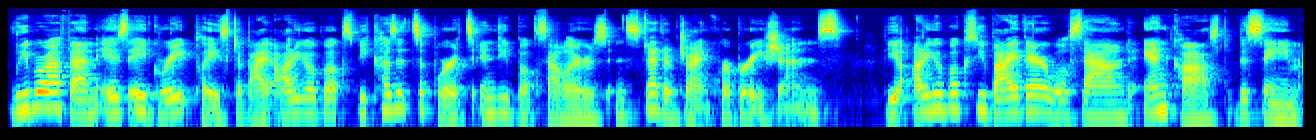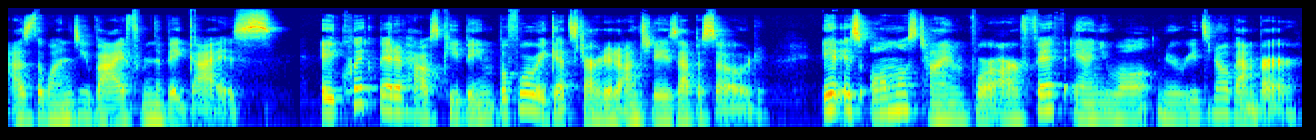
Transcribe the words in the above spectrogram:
Libro FM is a great place to buy audiobooks because it supports indie booksellers instead of giant corporations. The audiobooks you buy there will sound and cost the same as the ones you buy from the big guys. A quick bit of housekeeping before we get started on today's episode. It is almost time for our fifth annual New Reads November.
